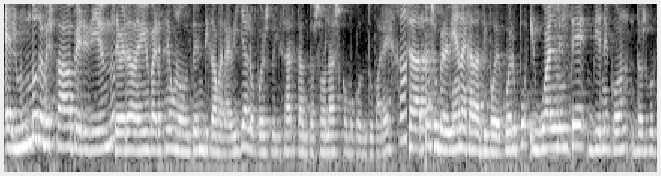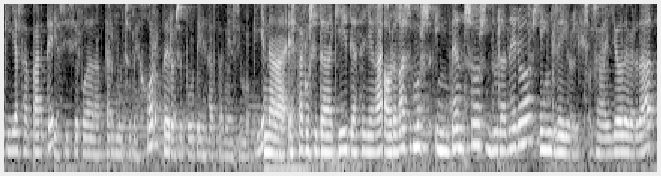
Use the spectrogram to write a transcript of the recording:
el mundo que me estaba perdiendo. De verdad, a mí me parece una auténtica maravilla Lo puedes utilizar tanto solas como con tu pareja. Se adapta súper bien a cada tipo de cuerpo Igualmente viene con dos boquillas aparte Y así se puede adaptar mucho mejor Pero se puede utilizar también sin boquilla. Nada, esta cosita de aquí te hace llegar a orgasmos intensos, duraderos e increíbles. O sea, yo de verdad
